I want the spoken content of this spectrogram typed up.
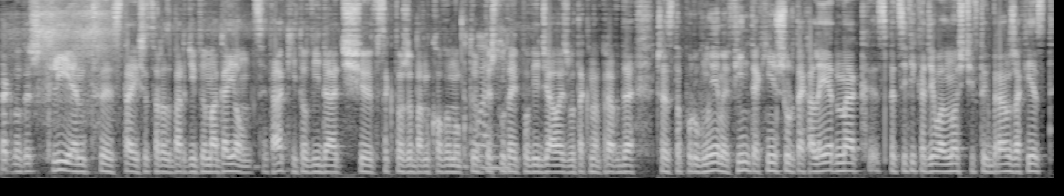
Tak, no też klient staje się coraz bardziej wymagający, tak? I to widać w sektorze bankowym, o Dokładnie. którym też tutaj powiedziałeś, bo tak naprawdę często porównujemy fintech, insurtech, ale jednak specyfika działalności w tych branżach jest,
